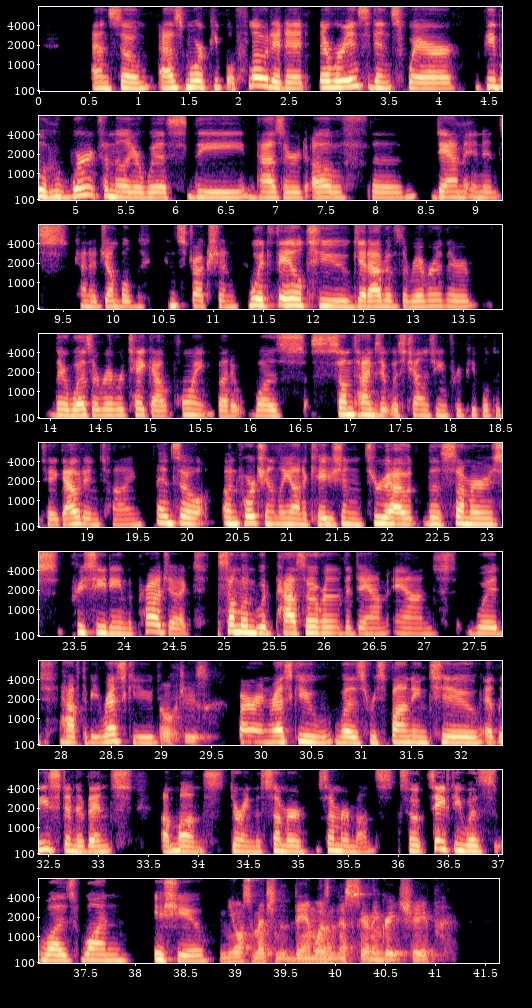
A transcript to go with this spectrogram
And so, as more people floated it, there were incidents where people who weren't familiar with the hazard of the dam in its kind of jumbled construction would fail to get out of the river. There, there was a river takeout point, but it was sometimes it was challenging for people to take out in time. And so, unfortunately, on occasion throughout the summers preceding the project, someone would pass over the dam and would have to be rescued. Oh, geez Fire and Rescue was responding to at least an event a month during the summer summer months. So safety was was one issue. And you also mentioned that the dam wasn't necessarily in great shape.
